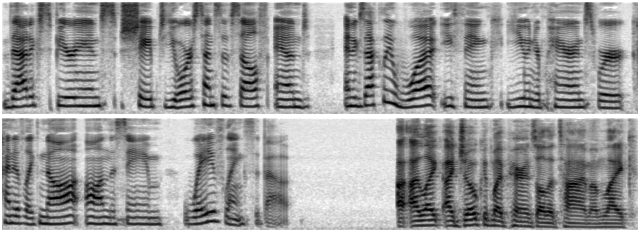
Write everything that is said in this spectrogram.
that experience shaped your sense of self and and exactly what you think you and your parents were kind of like not on the same wavelengths about. I, I like I joke with my parents all the time. I'm like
